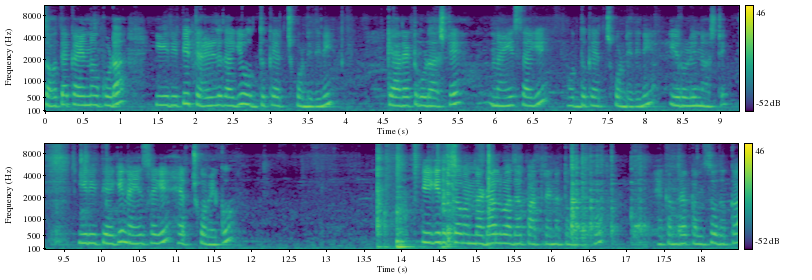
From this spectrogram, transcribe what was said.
ಸೌತೆಕಾಯಿನೂ ಕೂಡ ಈ ರೀತಿ ತೆಳ್ಳದಾಗಿ ಉದ್ದಕ್ಕೆ ಹಚ್ಕೊಂಡಿದ್ದೀನಿ ಕ್ಯಾರೆಟ್ ಕೂಡ ಅಷ್ಟೇ. ನೈಸಾಗಿ ಉದ್ದಕ್ಕೆ ಹೆಚ್ಕೊಂಡಿದ್ದೀನಿ, ಈರುಳ್ಳಿನ ಅಷ್ಟೇ. ಈ ರೀತಿಯಾಗಿ ನೈಸಾಗಿ ಹೆಚ್ಕೋಬೇಕು. ಈಗ ಇದಕ್ಕೆ ಒಂದು ಅಡಲ್ವಾದ ಪಾತ್ರೆನ ತೊಗೋಬೇಕು. ಯಾಕಂದರೆ ಕಲಸೋದಕ್ಕೆ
